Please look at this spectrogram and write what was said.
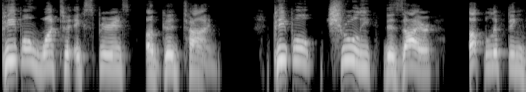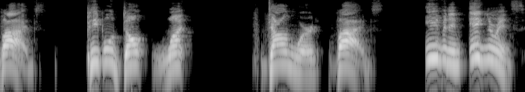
People want to experience a good time. People truly desire uplifting vibes. People don't want downward vibes. Even in ignorance,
